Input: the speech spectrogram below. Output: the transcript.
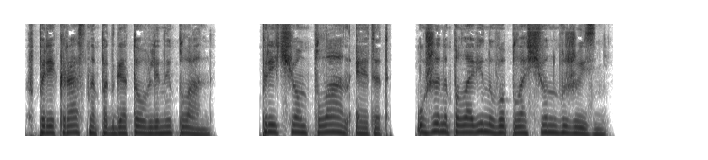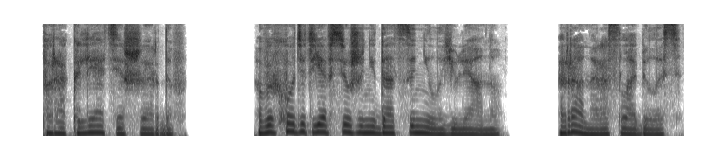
в прекрасно подготовленный план. Причем план этот уже наполовину воплощен в жизнь. Проклятие Шердов. Выходит, я все же недооценила Юлиану. Рано расслабилась.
